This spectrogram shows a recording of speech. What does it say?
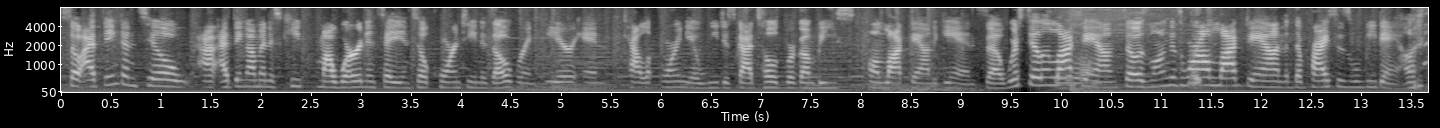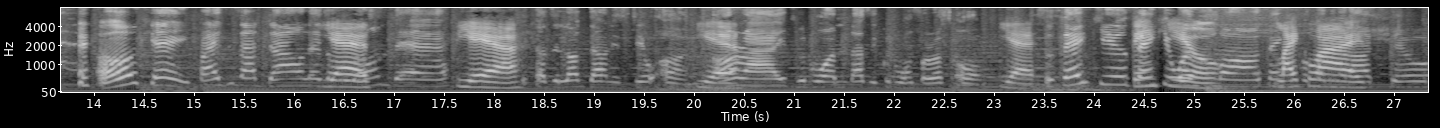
So I think until I, I think I'm going to keep my word and say until quarantine is over. And here in California, we just got told we're going to be on lockdown again. So we're still in lockdown. So as long as we're on lockdown, the prices will be down. okay, prices are down. Let's yes. on there. Yeah. Because the lockdown is still on. Yeah. All right, good one. That's a good one for us all. Yes. So thank you. Thank, thank you, you once more. Thank Likewise. You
